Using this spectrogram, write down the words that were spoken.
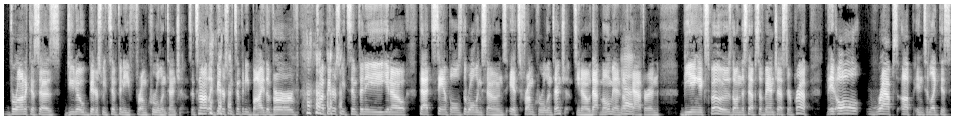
Veronica says, Do you know Bittersweet Symphony from Cruel Intentions? It's not like Bittersweet Symphony by the Verve. It's not Bittersweet Symphony, you know, that samples the Rolling Stones. It's from Cruel Intentions. You know, that moment yeah. of Catherine being exposed on the steps of Manchester Prep. It all wraps up into like this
